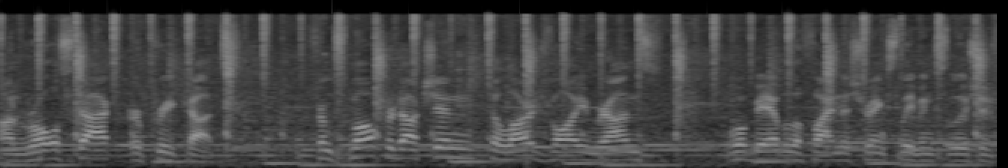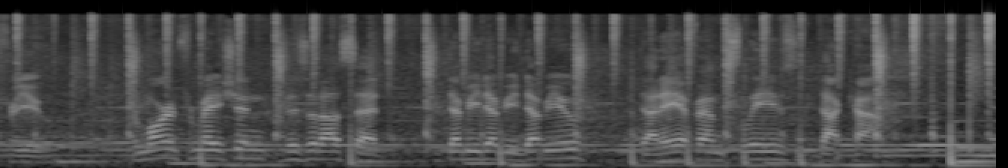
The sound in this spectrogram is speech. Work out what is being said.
on roll stock or pre-cuts. From small production to large volume runs, we'll be able to find the shrink sleeving solution for you. For more information, visit us at www.afmsleeves.com.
